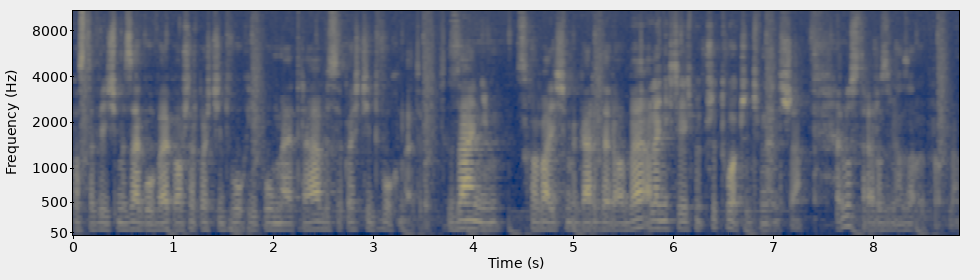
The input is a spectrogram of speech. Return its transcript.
postawiliśmy zagłówek o szerokości 2,5 metra, wysokości 2 metrów. Za nim schowaliśmy garderobę, ale nie chcieliśmy przytłoczyć wnętrza. Lustra rozwiązały problem.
